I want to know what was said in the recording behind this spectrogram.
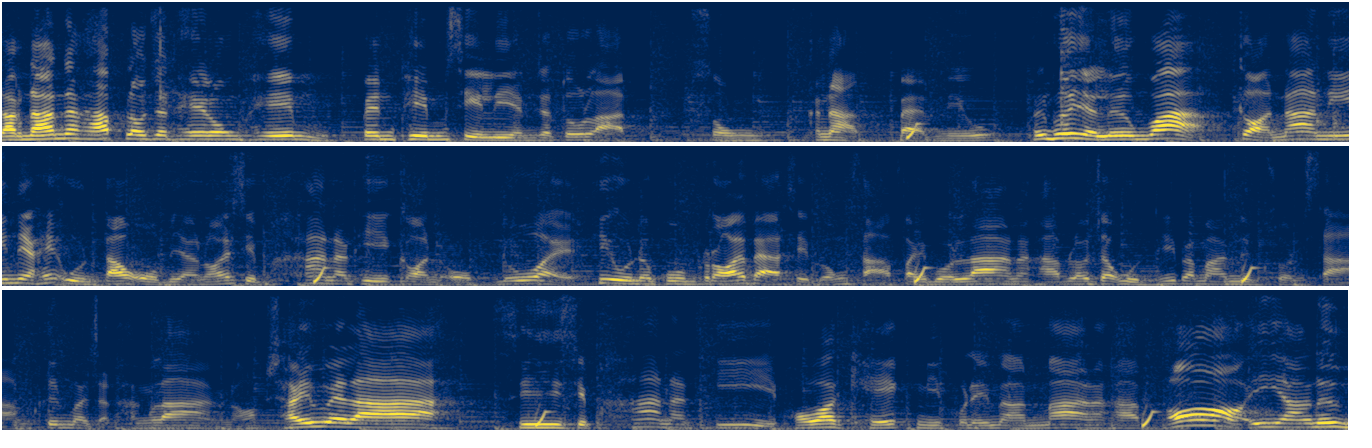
จากนั้นนะครับเราจะเทลงพิมพ์เป็นพิมพ์สี่เหลี่ยมจัตุรัส ทรงขนาด 8 นิ้ว เพื่อนๆอย่าลืมว่าก่อนหน้านี้เนี่ยให้อุ่นเตาอบอย่างน้อย 15 นาทีก่อนอบด้วย ที่อุณหภูมิ 180 องศาไฟบนล่างนะครับ เราจะอุ่นที่ประมาณ1ส่วน3ขึ้นมาจากข้างล่างเนาะใช้เวลา 45 นาที เพราะว่าเค้กมีปริมาณมากนะครับอ้ออีกอย่างหนึ่ง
